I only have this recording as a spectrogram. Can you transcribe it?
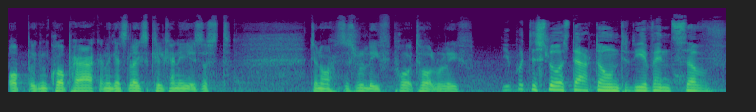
up in Croke Park and against the likes of Kilkenny is just you know it's just relief, total relief. You put the slow start down to the events of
